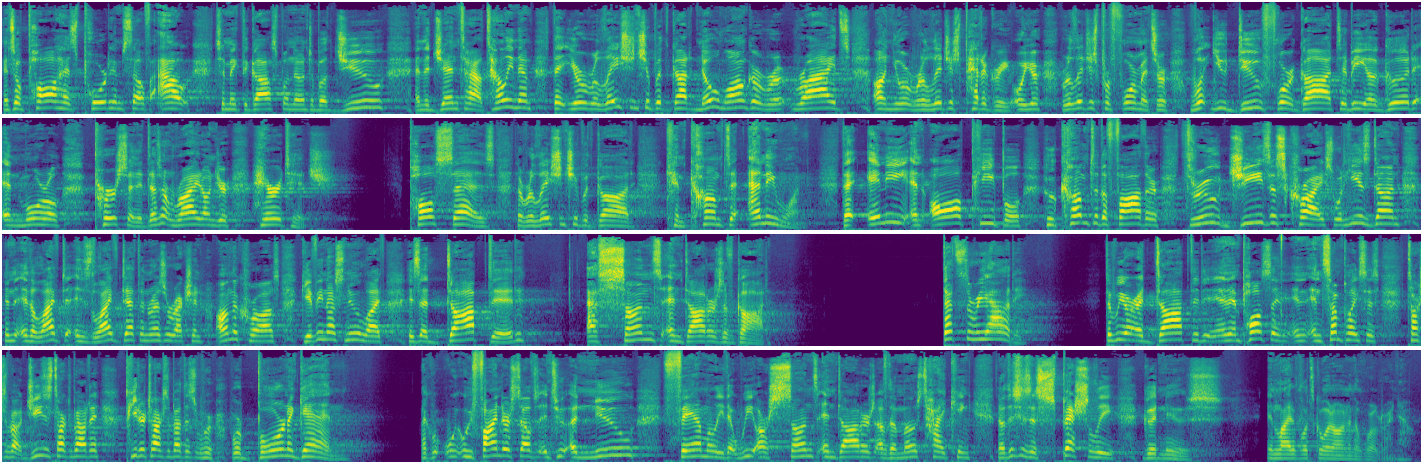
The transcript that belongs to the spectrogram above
And so Paul has poured himself out to make the gospel known to both Jew and the Gentile, telling them that your relationship with God no longer r- rides on your religious pedigree or your religious performance or what you do for God to be a good and moral person. It doesn't ride on your heritage. Paul says the relationship with God can come to anyone, that any and all people who come to the Father through Jesus Christ, what he has done in, in the life, his life, death, and resurrection on the cross, giving us new life, is adopted as sons and daughters of God. That's the reality. That we are adopted, and, and Paul in, in some places talks about, Jesus talked about it, Peter talks about this, we're, we're born again. Like we find ourselves into a new family that we are sons and daughters of the Most High King. Now, this is especially good news in light of what's going on in the world right now.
